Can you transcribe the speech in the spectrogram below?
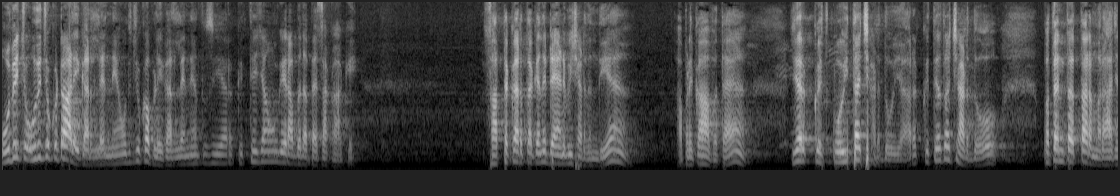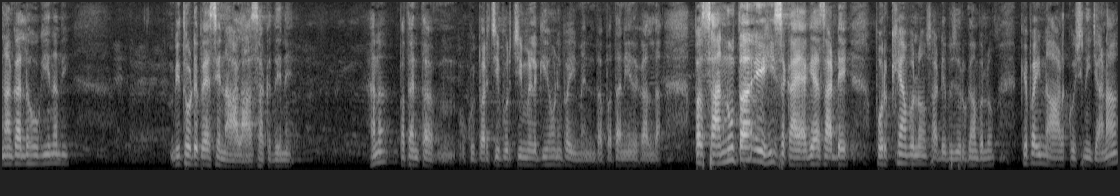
ਉਹਦੇ ਚ ਉਹਦੇ ਚੋਂ ਘਟਾਲੇ ਕਰ ਲੈਂਦੇ ਆ, ਉਹਦੇ ਚੋਂ ਘਪਲੇ ਕਰ ਲੈਂਦੇ ਆ ਤੁਸੀਂ ਯਾਰ, ਕਿੱਥੇ ਜਾਓਗੇ ਰੱਬ ਦਾ ਪੈਸਾ ਖਾ ਕੇ? ਸੱਤ ਘਰ ਤਾਂ ਕਹਿੰਦੇ ਡੈਣ ਵੀ ਛੱਡ ਦਿੰਦੀ ਆ, ਆਪਣੇ ਕਹਾਵਤ ਹੈ। ਯਾਰ ਕੋਈ- ਤਾਂ ਛੱਡ ਦੋ ਯਾਰ, ਕਿਤੇ ਤਾਂ ਛੱਡ ਦੋ। ਪਤਾ ਨਹੀਂ ਤਾਂ ਧਰਮਰਾਜ ਨਾਲ ਗੱਲ ਹੋ ਗਈ ਇਹਨਾਂ ਦੀ, ਵੀ ਤੁਹਾਡੇ ਪੈਸੇ ਨਾਲ ਆ ਸਕਦੇ ਨੇ। ਹੈਨਾ? ਪਤਾ ਨਹੀਂ ਤਾਂ ਕੋਈ ਪਰਚੀ ਪੁਰਚੀ ਮਿਲ ਗਈ ਹੋਣੀ ਭਾਈ, ਮੈਨੂੰ ਤਾਂ ਪਤਾ ਨਹੀਂ ਇਹ ਗੱਲ ਦਾ। ਪਰ ਸਾਨੂੰ ਤਾਂ ਇਹੀ ਸਿਖਾਇਆ ਗਿਆ ਸਾਡੇ ਪੁਰਖਿਆਂ ਵੱਲੋਂ, ਸਾਡੇ ਬਜ਼ੁਰਗਾਂ ਵੱਲੋਂ, ਕਿ ਭਾਈ ਨਾਲ ਕੁਝ ਨਹੀਂ ਜਾਣਾ।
